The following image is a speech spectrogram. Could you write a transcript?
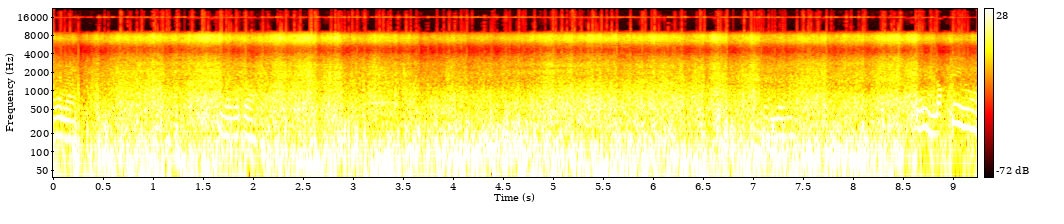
Yan ah. Ano ba to? Ang laki oh.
